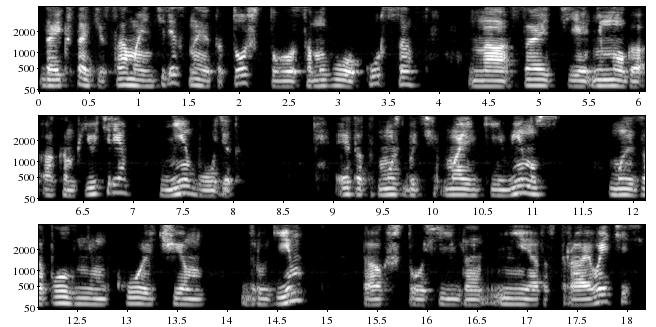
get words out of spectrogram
Да и, кстати, самое интересное это то, что самого курса на сайте немного о компьютере не будет. Этот может быть маленький минус мы заполним кое-чем другим, так что сильно не расстраивайтесь.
